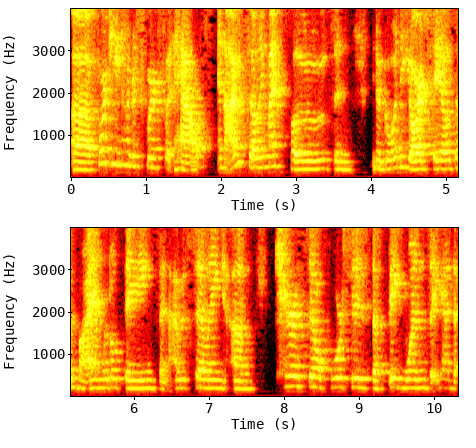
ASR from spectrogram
a 1400 square foot house and I was selling my clothes and, you know, going to yard sales and buying little things. And I was selling um, carousel horses, the big ones that you had to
